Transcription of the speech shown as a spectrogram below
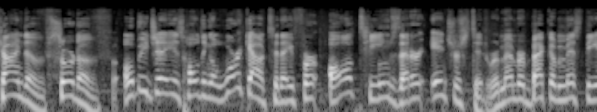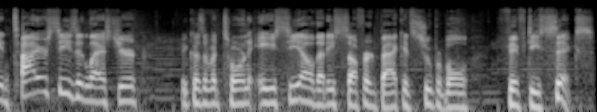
Kind of, sort of. OBJ is holding a workout today for all teams that are interested. Remember, Beckham missed the entire season last year because of a torn ACL that he suffered back at Super Bowl 56.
